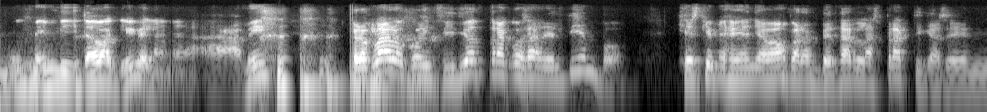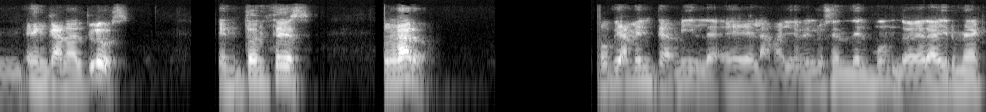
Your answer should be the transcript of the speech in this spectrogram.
me invitaba a Cleveland, a, mí. Pero claro, coincidió otra cosa en el tiempo, que es que me habían llamado para empezar las prácticas en, en Canal Plus. Entonces, claro, obviamente a mí eh, la mayor ilusión del mundo era irme a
